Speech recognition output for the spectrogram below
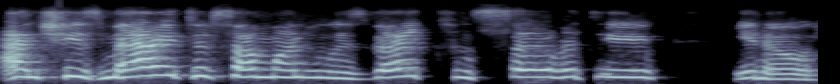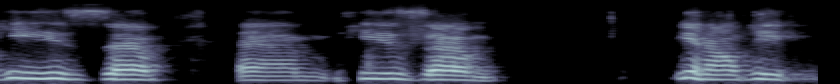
and she's married to someone who is very conservative. You know, he's uh, um, he's um, you know, he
